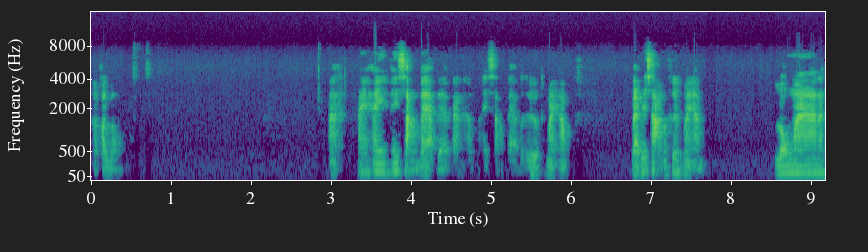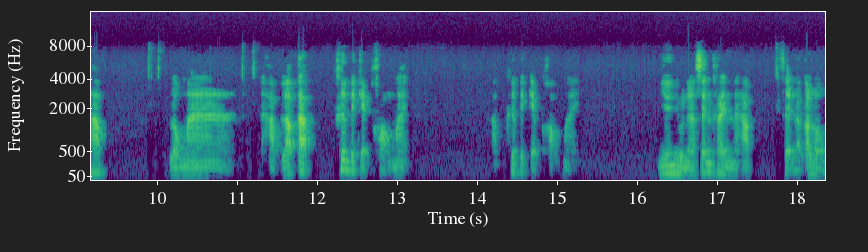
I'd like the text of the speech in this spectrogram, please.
แล้วก็ลงอะให้ให้ให้สามแบบเลยแล้วกันครับ ให้สามแบบก็คือทำไมครับ แบบที่สามก็คือทำไมครับ ลงมานะครับ ลงมา นะครับ แล้วก็ขึ้นไปเก็บของใหม่ครับขึ้นไปเก็บของใหม่ ยืนอยู่เหนือเส้นเทรนนะครับ เสร็จแล้วก็ลง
